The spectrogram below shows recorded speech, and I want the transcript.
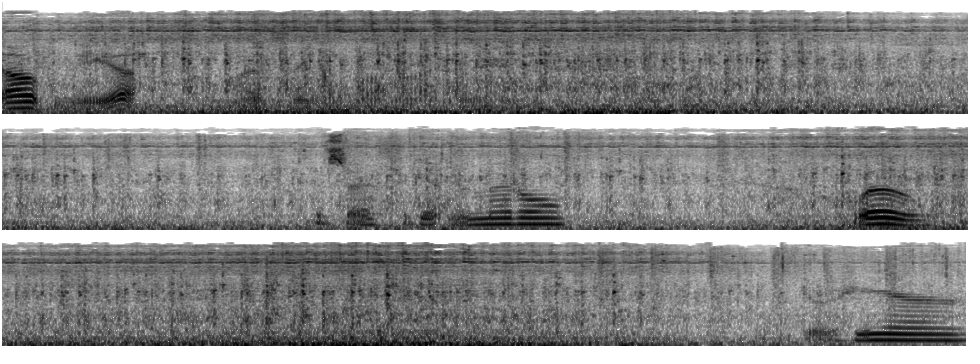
Oh, yeah. I think I'm on Guess I have to get in the middle. Whoa. Go here.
